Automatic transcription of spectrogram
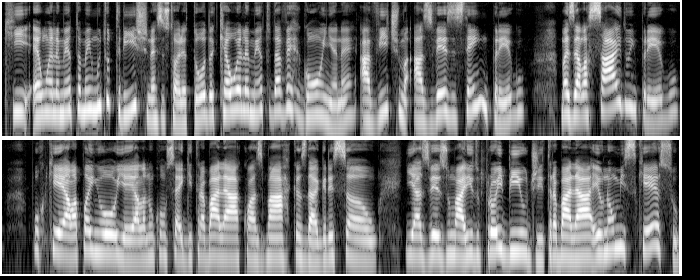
que é um elemento também muito triste nessa história toda, que é o elemento da vergonha, né? A vítima às vezes tem emprego, mas ela sai do emprego porque ela apanhou e aí ela não consegue trabalhar com as marcas da agressão, e às vezes o marido proibiu de trabalhar. Eu não me esqueço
